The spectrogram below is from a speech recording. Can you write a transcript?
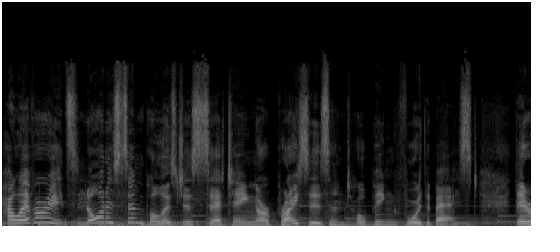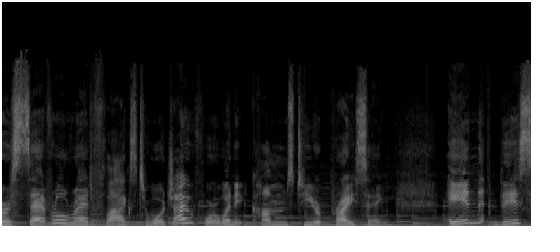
However, it's not as simple as just setting our prices and hoping for the best. There are several red flags to watch out for when it comes to your pricing. In this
